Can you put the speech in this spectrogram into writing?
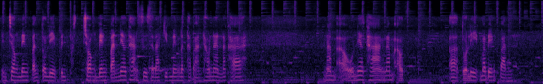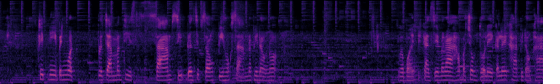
เป็นช่องแบ่งปันตัวเลขเป็นช่องแบ่งปันแนวทางซื้อสลากกินแบ่งรัฐบาลเท่านั้นนะคะนำเอาแนวทางนำเอาเอ่อตัวเลขมาแบ่งปัน คลิปนี้เป็นงวดประจำวันที่ 30 เดือน 12 ปี 63 นะพี่น้องเนาะ เพื่อบ่อยเป็นการเสียเวลาเข้ามาชมตัวเลขกันเลยค่ะพี่น้องค่ะ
